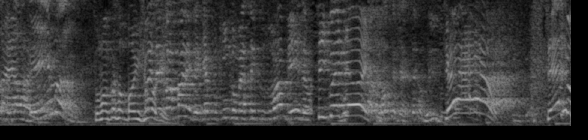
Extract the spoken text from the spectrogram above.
tá bem, mano? Tu falando que eu sou bom em jogo? Mas é igual eu falei, daqui a pouquinho começa aí tudo de uma vez. Eu... 58. Boca, Jack, você é horrível. Sério?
